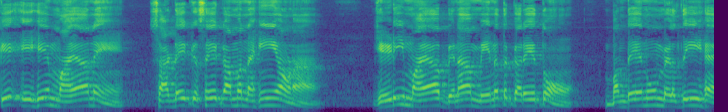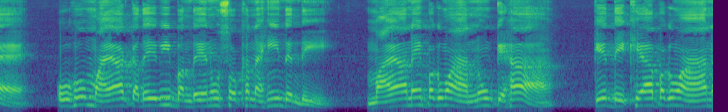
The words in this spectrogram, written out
ਕਿ ਇਹ ਮਾਇਆ ਨੇ ਸਾਡੇ ਕਿਸੇ ਕੰਮ ਨਹੀਂ ਆਉਣਾ। ਜਿਹੜੀ ਮਾਇਆ ਬਿਨਾ ਮਿਹਨਤ ਕਰੇ ਤੋਂ ਬੰਦੇ ਨੂੰ ਮਿਲਦੀ ਹੈ, ਉਹ ਮਾਇਆ ਕਦੇ ਵੀ ਬੰਦੇ ਨੂੰ ਸੁੱਖ ਨਹੀਂ ਦਿੰਦੀ। ਮਾਇਆ ਨੇ ਭਗਵਾਨ ਨੂੰ ਕਿਹਾ ਕਿ ਦੇਖਿਆ ਭਗਵਾਨ,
